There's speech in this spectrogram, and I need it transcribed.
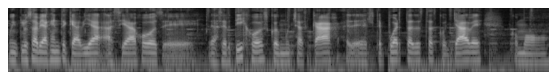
O incluso había gente que había hacía juegos de, acertijos con muchas cajas, de, puertas de estas con llave. Como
